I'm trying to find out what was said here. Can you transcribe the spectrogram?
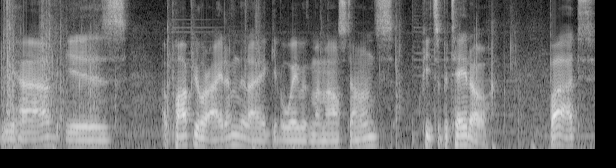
we have is a popular item that I give away with my milestones, pizza potato. But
